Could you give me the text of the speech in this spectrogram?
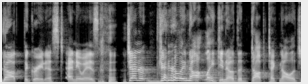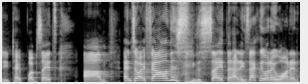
not the greatest. Anyways, gener- generally not like you know the top technology type websites. Um, and so I found this this site that had exactly what I wanted,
